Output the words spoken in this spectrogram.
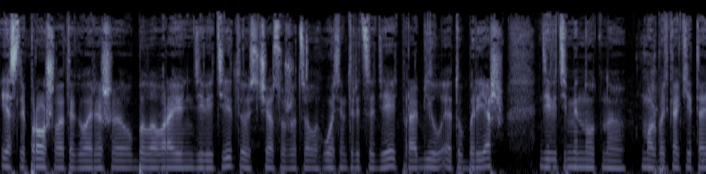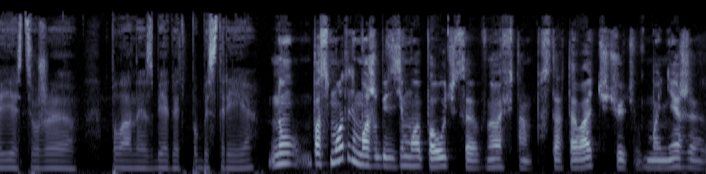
если прошлое, ты говоришь, э, было в районе 9, то сейчас уже целых 8.39, пробил эту брешь 9-минутную. Может быть, какие-то есть уже планы сбегать побыстрее? Ну, посмотрим, может быть, зимой получится вновь там постартовать чуть-чуть в манеже,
